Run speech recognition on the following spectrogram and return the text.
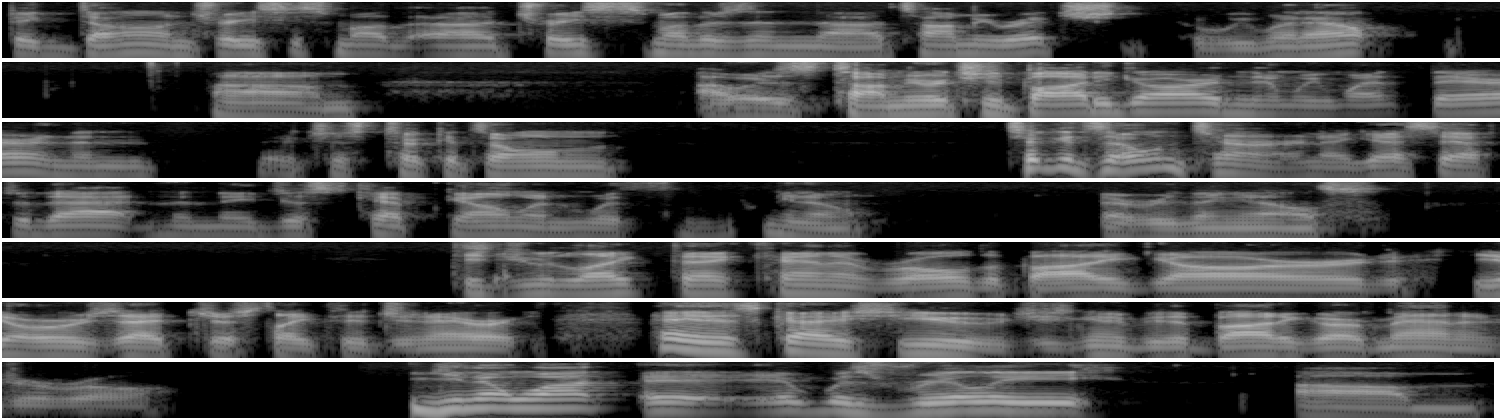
Big Don, Tracy Smother, uh, Tracy Smothers, and uh, Tommy Rich. We went out. Um, I was Tommy Rich's bodyguard, and then we went there, and then it just took its own took its own turn, I guess, after that. And then they just kept going with you know everything else. Did you like that kind of role, the bodyguard, or is that just like the generic? Hey, this guy's huge. He's going to be the bodyguard manager role. you know what it, it was really um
